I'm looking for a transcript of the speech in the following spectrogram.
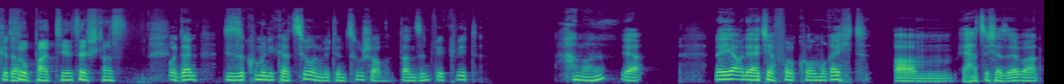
Genau. So pathetisch das. Und dann diese Kommunikation mit dem Zuschauer, dann sind wir quitt. Hammer, ne? Ja. Naja, und er hat ja vollkommen recht. Ähm, er hat sich ja selber,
